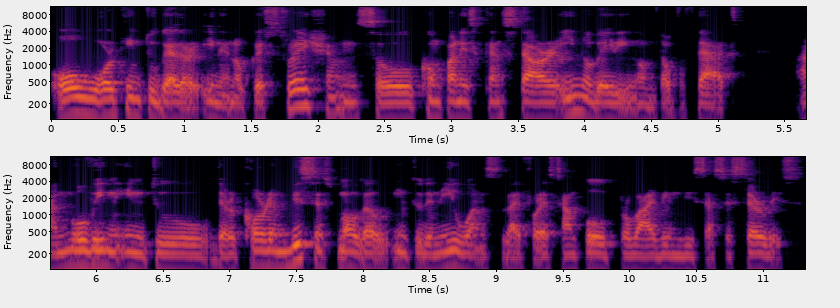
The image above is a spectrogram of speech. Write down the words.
all working together in an orchestration so companies can start innovating on top of that and moving into their current business model into the new ones, like for example, providing this as a service.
